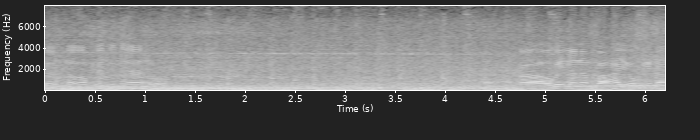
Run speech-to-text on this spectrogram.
Ayun no, pwede na yan oh. Makauwi na ng bahay, okay na.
